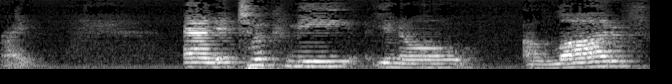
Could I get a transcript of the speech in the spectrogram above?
Right? And it took me, you know, a lot of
